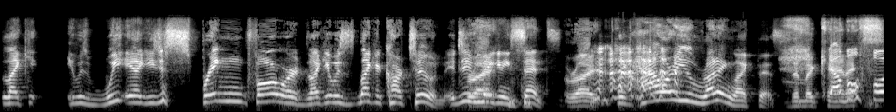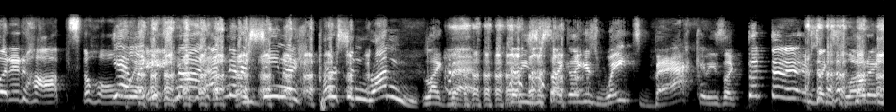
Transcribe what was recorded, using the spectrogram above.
like it was we like you just spring forward like it was like a cartoon. It didn't Right. make any sense. Right. Like how are you running like this? The mechanics. Double mechanics. footed hops the whole Yeah, way. like it's not. I've never seen a person run like that. But he's just like like his weight's back, and he's like, "Dun, dun, dun," he's like floating.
